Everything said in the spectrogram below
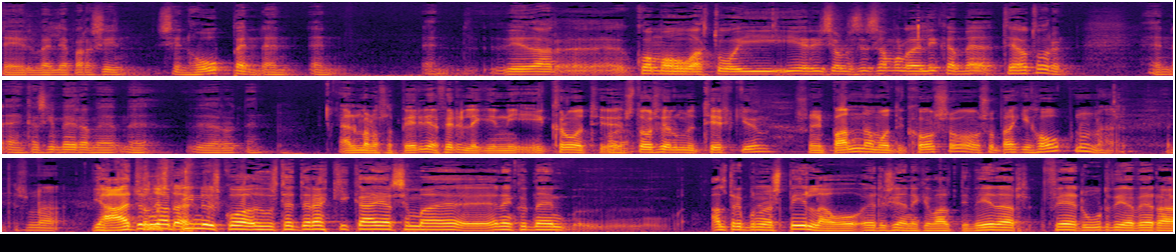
þeir velja bara sinn, sinn hóp en, en, en, en við eh, koma óvart og ég er í sjálfins sammálaði líka með Theodorin en kannski meira með, með viðar öllin Elmar alltaf byrjaði fyrirleikin í, í Kroatíu stóðsfélum með Tyrkjum, svona í banna moti Kosovo og svo bara ekki hóp núna. Þetta er svona Já, þetta er svona, pínu sko, veist, þetta er ekki gæjar sem er einhvern veginn aldrei búin að spila og eru síðan ekki valdi viðar fer úr því að vera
